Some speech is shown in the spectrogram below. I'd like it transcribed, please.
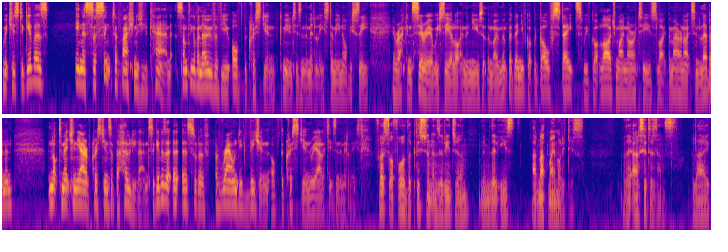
which is to give us, in as succinct a fashion as you can, something of an overview of the Christian communities in the Middle East. I mean, obviously, Iraq and Syria we see a lot in the news at the moment, but then you've got the Gulf states, we've got large minorities like the Maronites in Lebanon not to mention the Arab Christians of the Holy Land. So give us a, a, a, sort of a rounded vision of the Christian realities in the Middle East. First of all, the Christian in the region, the Middle East, are not minorities. They are citizens, like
